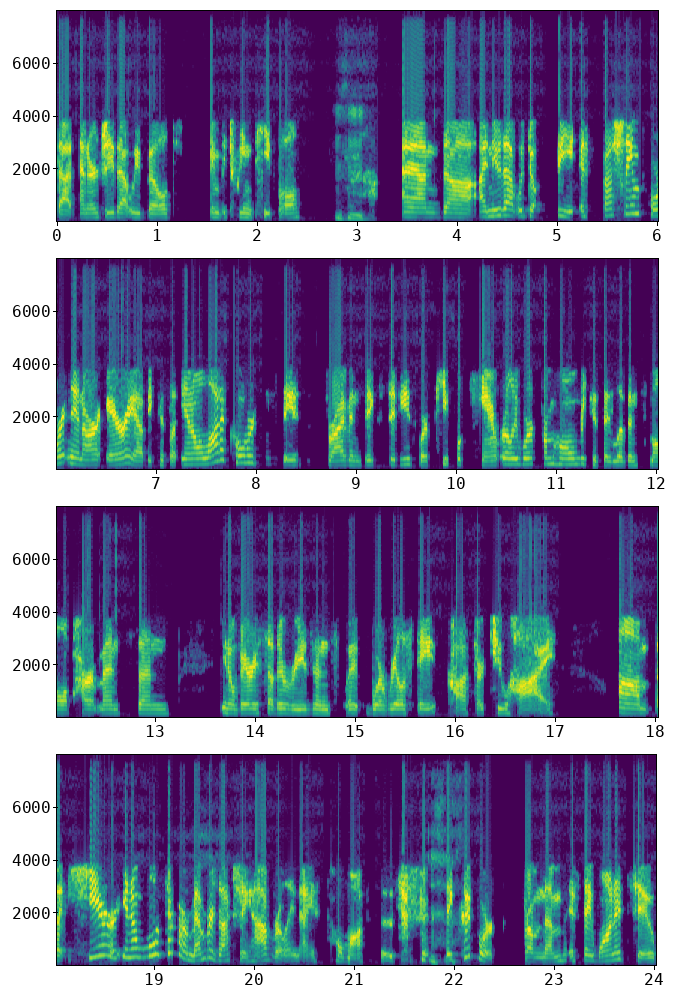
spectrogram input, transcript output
that energy that we build in between people. Mhm. And uh, I knew that would be especially important in our area because, you know, a lot of co-working spaces thrive in big cities where people can't really work from home because they live in small apartments and, you know, various other reasons where real estate costs are too high. Um, but here, you know, most of our members actually have really nice home offices. they could work from them if they wanted to,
